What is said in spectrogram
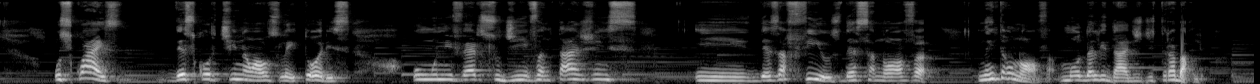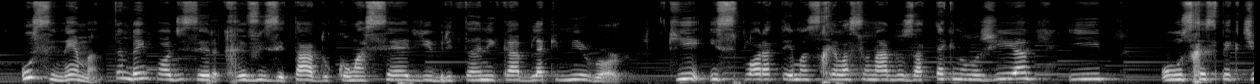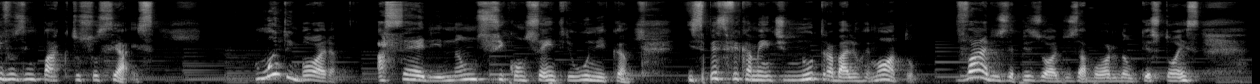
os quais descortinam aos leitores um universo de vantagens e desafios dessa nova, nem tão nova, modalidade de trabalho. O cinema também pode ser revisitado com a série britânica Black Mirror, que explora temas relacionados à tecnologia e os respectivos impactos sociais. Muito embora a série não se concentre única especificamente no trabalho remoto, vários episódios abordam questões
